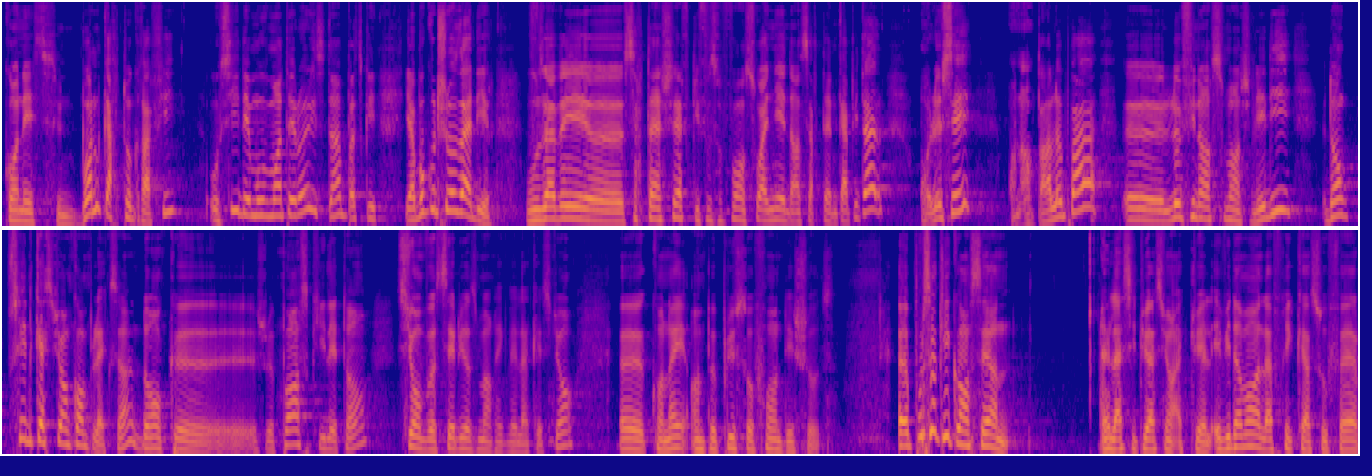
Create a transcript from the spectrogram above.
qu'on ait une bonne cartographie aussi des mouvements terroristes, hein, parce qu'il y a beaucoup de choses à dire. Vous avez euh, certains chefs qui se font soigner dans certaines capitales, on le sait, on n'en parle pas. Euh, le financement, je l'ai dit. Donc, c'est une question complexe. Hein. Donc, euh, je pense qu'il est temps, si on veut sérieusement régler la question, euh, qu'on aille un peu plus au fond des choses. Pour ce qui concerne la situation actuelle, évidemment, l'Afrique a souffert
